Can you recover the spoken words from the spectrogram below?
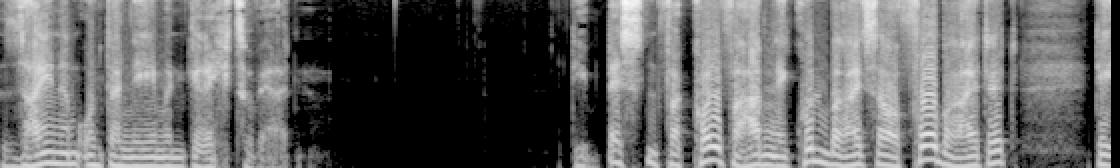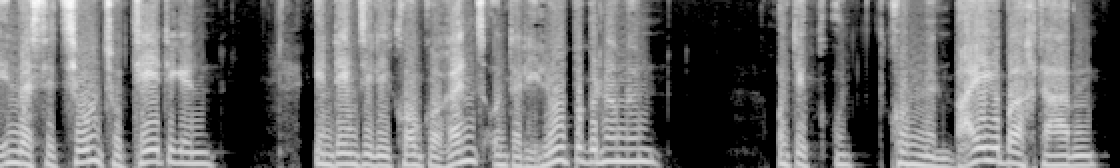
seinem Unternehmen gerecht zu werden. Die besten Verkäufer haben den Kunden bereits darauf vorbereitet, die Investition zu tätigen, indem sie die Konkurrenz unter die Lupe genommen und dem Kunden beigebracht haben,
